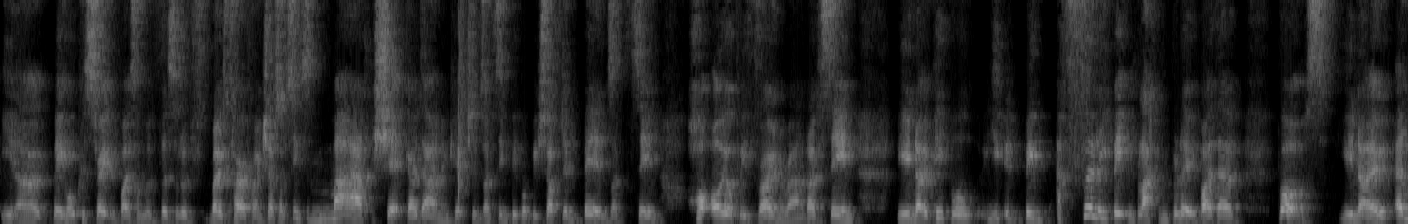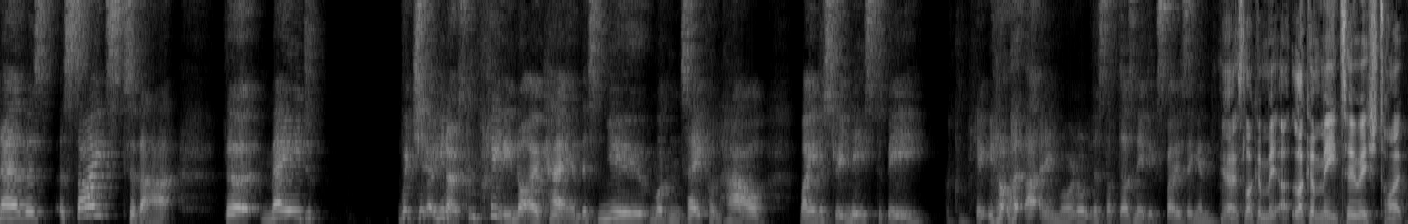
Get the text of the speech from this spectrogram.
you know being orchestrated by some of the sort of most terrifying chefs. I've seen some mad shit go down in kitchens. I've seen people be shoved in bins. I've seen hot oil be thrown around. I've seen you know people be fully beaten black and blue by their boss you know. And there was a side to that that made which you know it's completely not okay and this new modern take on how my industry needs to be completely not like that anymore and all of this stuff does need exposing and Yeah, it's like a me, like a Me Too ish type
